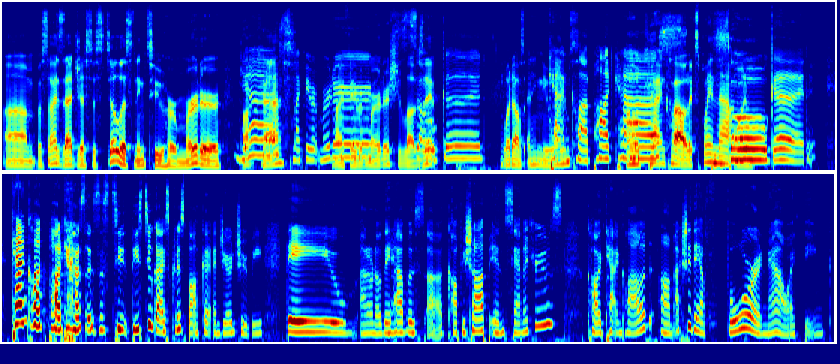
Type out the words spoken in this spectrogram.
Um, besides that, Jess is still listening to her murder Yes, podcast. my favorite murder. My favorite murder. She loves so it. good. What else? Any new Cat ones? and Cloud podcast. Oh, Cat and Cloud. Explain that so one. good. Cat and Cloud podcast is this two, these two guys, Chris Baca and Jared Truby. They, I don't know, they have a uh, coffee shop in Santa Cruz called Cat and Cloud. Um, actually, they have four now, I think.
